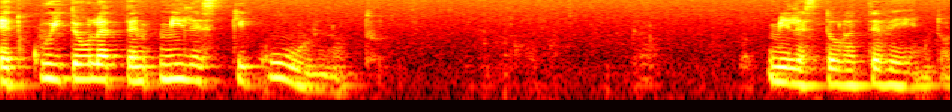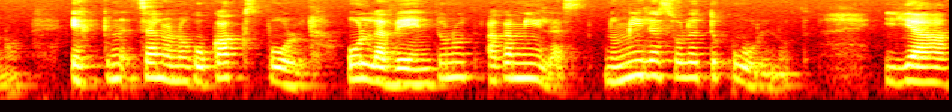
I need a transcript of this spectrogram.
et kui te olete millestki kuulnud, milles te olete veendunud. ehk seal on nagu kaks poolt, olla veendunud, aga milles, no milles olete kuulnud ja,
